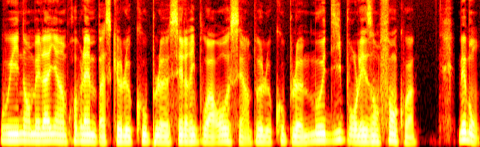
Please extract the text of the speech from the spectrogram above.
Oui, non, mais là, il y a un problème parce que le couple céleri-poireau, c'est un peu le couple maudit pour les enfants, quoi. Mais bon,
